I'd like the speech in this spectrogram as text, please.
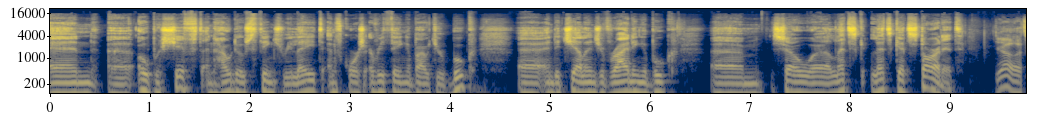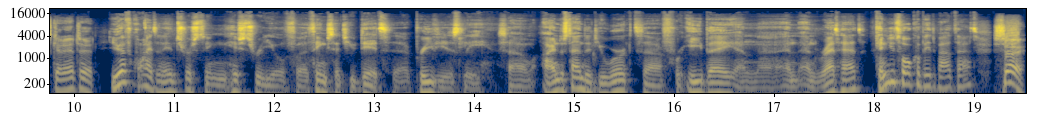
and uh, OpenShift and how those things relate, and of course everything about your book uh, and the challenge of writing a book. Um, so let's let's get started. Yeah, let's get into it. You have quite an interesting history of uh, things that you did uh, previously. So I understand that you worked uh, for eBay and, uh, and and Red Hat. Can you talk a bit about that? Sure.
